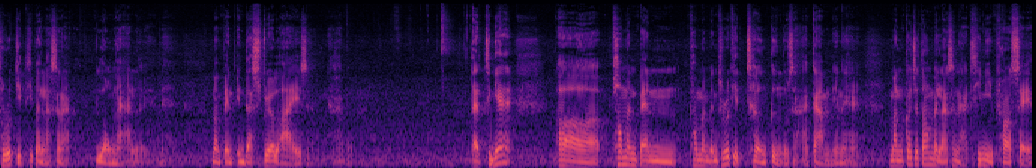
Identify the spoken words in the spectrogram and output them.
ธุรกิจที่เป็นลักษณะโรงงานเลยนะมันเป็น industrialize นะครับผมแต่ทีเนี้ยพอมันเป็นพอมันเป็นธุรกิจเชิงกึ่งอุตสาหกรรมเนี่ยนะฮะมันก็จะต้องเป็นลักษณะที่มี process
